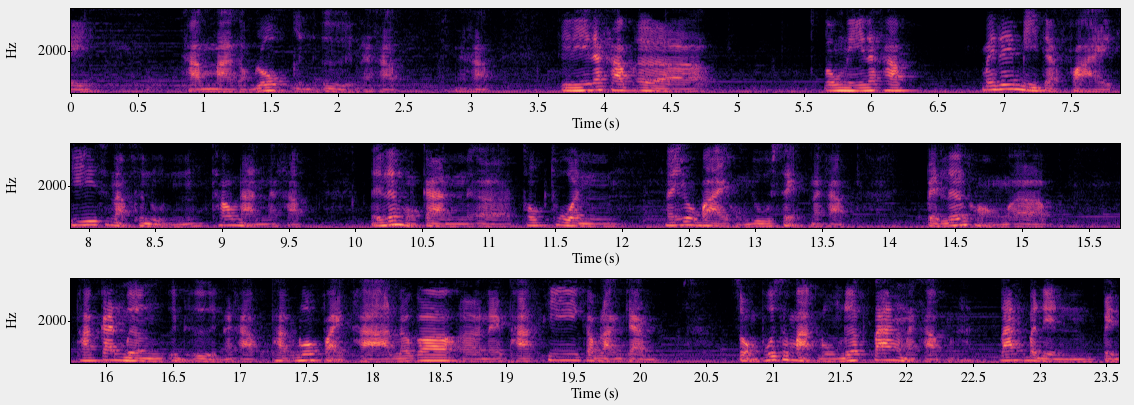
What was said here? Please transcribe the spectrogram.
ยทำมากับโรคอื่นๆนะครับนะครับ ทีนี้นะครับเอ่อตรงนี้นะครับไม่ได้มีจากฝ่ายที่สนับสนุนเท่านั้นนะครับ ในเรื่องของการทบทวนนโยบายของยูเซฟนะครับเป็นเรื่องของ พรรคการเมืองอื่นๆนะครับพรรคร่วมฝ่ายค้านแล้วก็ในพรรคที่กำลังจะส่งผู้สมัครลงเลือกตั้งนะครับ ตั้งประเด็นเป็น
